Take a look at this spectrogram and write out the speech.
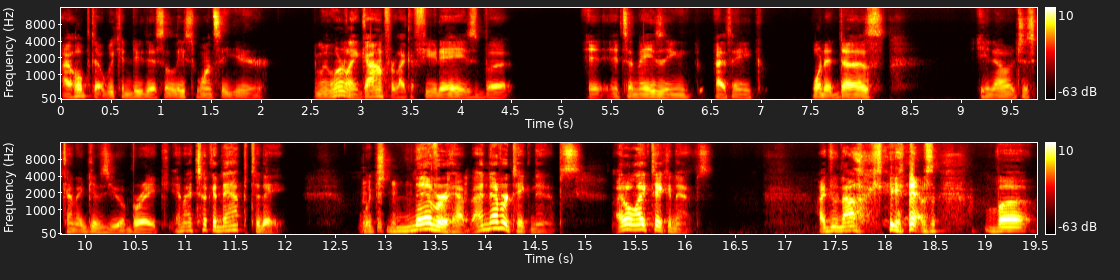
I hope that we can do this at least once a year. I mean, we're only gone for like a few days, but it, it's amazing. I think what it does, you know, it just kind of gives you a break. And I took a nap today. which never happen. I never take naps. I don't like taking naps. I do not like taking naps, but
